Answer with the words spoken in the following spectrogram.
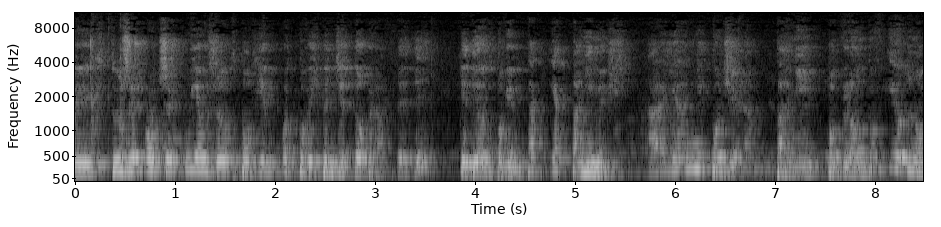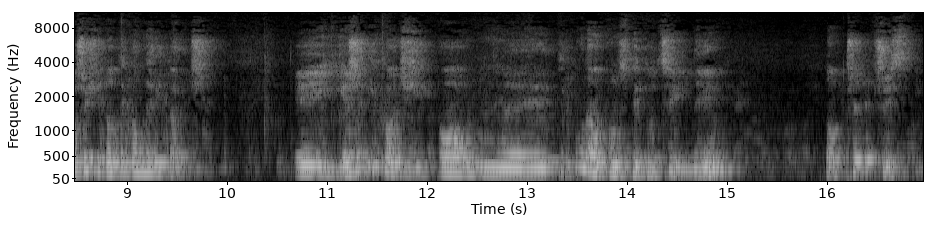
y, którzy oczekują, że odpowiem, odpowiedź będzie dobra wtedy, kiedy odpowiem tak, jak pani myśli. A ja nie podzielam pani poglądów i odnoszę się do tego merytorycznie. Y, Jeżeli chodzi o mm, Trybunał Konstytucyjny, to przede wszystkim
